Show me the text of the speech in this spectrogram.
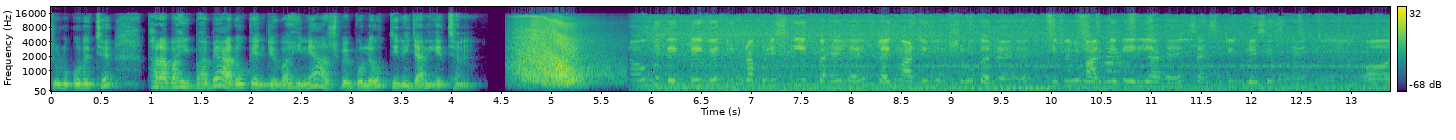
শুরু করেছে। ধারাবাহিকভাবে আরও কেন্দ্রীয় বাহিনী আসবে। বলেও তিনি জানিয়েছেন चुनाव को देखते हुए त्रिपुरा पुलिस की एक पहल है फ्लैग मार्चेज हम शुरू कर रहे हैं जितने भी मार्केट एरिया है सेंसिटिव प्लेसेस हैं और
